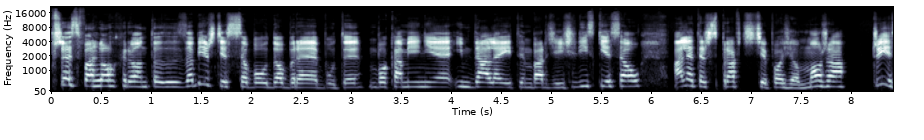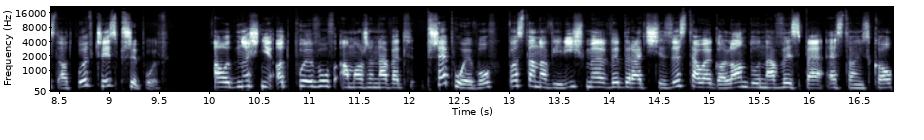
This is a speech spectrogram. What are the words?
przez falochron, to zabierzcie z sobą dobre buty, bo kamienie im dalej, tym bardziej śliskie są, ale też sprawdźcie poziom morza, czy jest odpływ, czy jest przypływ. A odnośnie odpływów, a może nawet przepływów, postanowiliśmy wybrać się ze stałego lądu na wyspę estońską,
